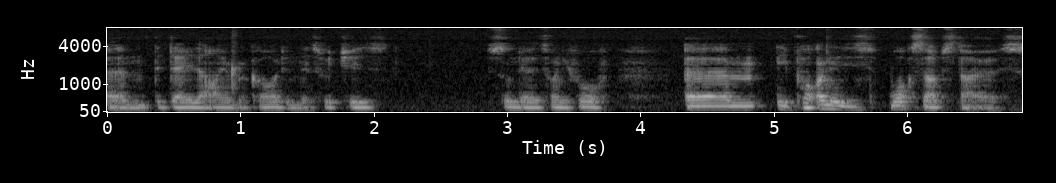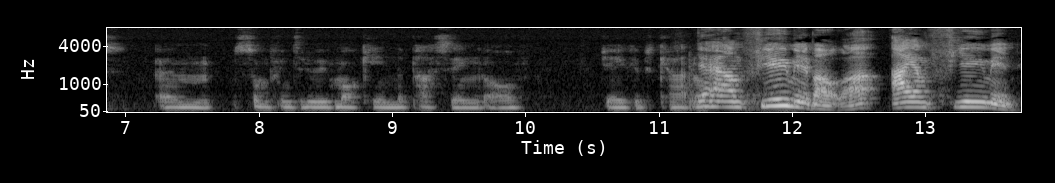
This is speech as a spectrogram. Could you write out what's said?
um, the day that I am recording this, which is Sunday the 24th. Um, he put on his WhatsApp status um, something to do with mocking the passing of Jacob's cat. Yeah, I'm fuming about that. I am fuming.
